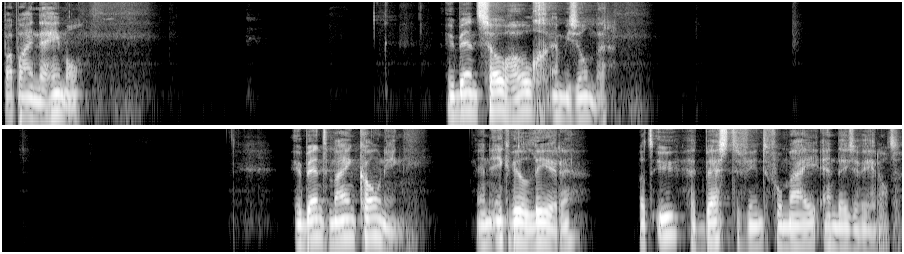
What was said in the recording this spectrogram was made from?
Papa in de hemel. U bent zo hoog en bijzonder. U bent mijn koning en ik wil leren wat u het beste vindt voor mij en deze wereld.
